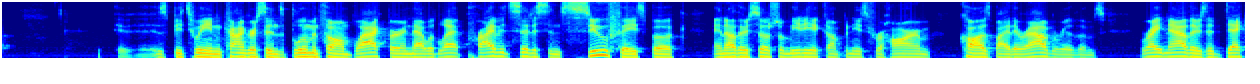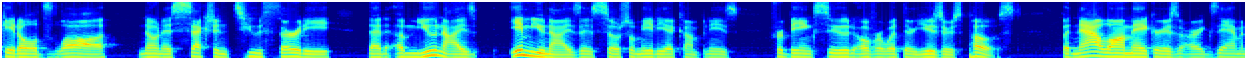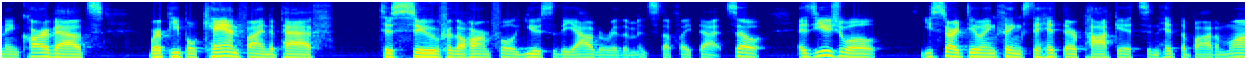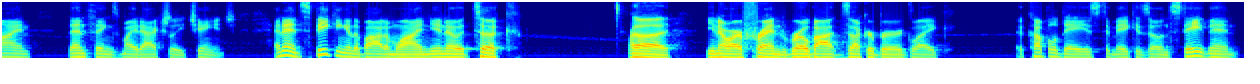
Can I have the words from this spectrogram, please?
is between Congressmans Blumenthal and Blackburn that would let private citizens sue Facebook and other social media companies for harm caused by their algorithms. Right now, there's a decade old law known as Section 230 that immunize, immunizes social media companies for being sued over what their users post. But now lawmakers are examining carve outs where people can find a path to sue for the harmful use of the algorithm and stuff like that. So, as usual, you start doing things to hit their pockets and hit the bottom line, then things might actually change. And then, speaking of the bottom line, you know, it took, uh, you know, our friend Robot Zuckerberg like a couple days to make his own statement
